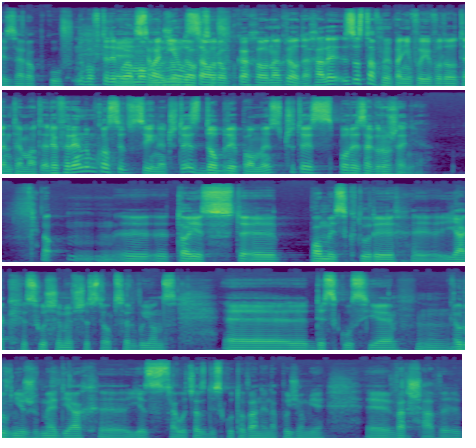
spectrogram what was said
e, zarobków. No bo wtedy była mowa nie o zarobkach, a o nagrodach, ale zostawmy panie wojewodo ten temat. Referendum konstytucyjne, czy to jest dobry pomysł, czy to jest spore zagrożenie? No, to jest pomysł, który jak słyszymy wszyscy obserwując E, dyskusje również w mediach e, jest cały czas dyskutowany na poziomie e, Warszawy.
